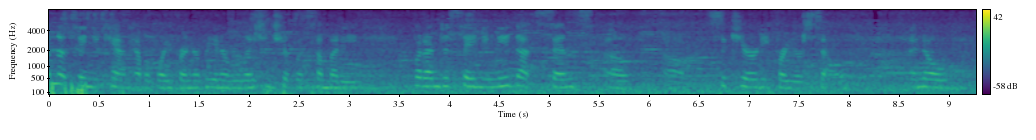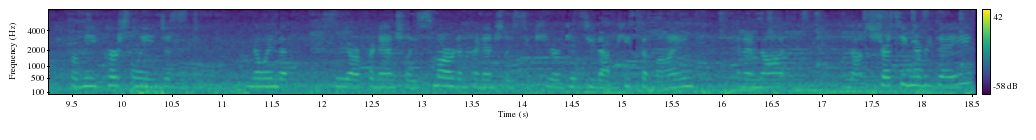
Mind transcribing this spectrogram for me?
I'm not saying you can't have a boyfriend or be in a relationship with somebody, but I'm just saying you need that sense of um, security for yourself. I know for me personally, just knowing that we are financially smart and financially secure gives you that peace of mind, and I'm not I'm not stressing every day.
